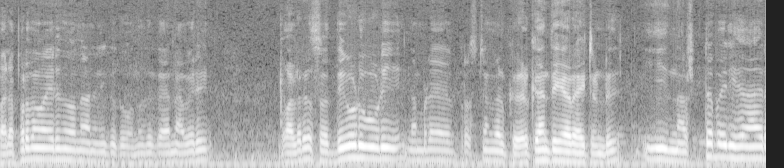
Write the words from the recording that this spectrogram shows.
ഫലപ്രദമായിരുന്നു എന്നാണ് എനിക്ക് തോന്നുന്നത്. കാരണം അവർ വളരെ ശ്രദ്ധയോടുകൂടി നമ്മുടെ പ്രശ്നങ്ങൾ കേൾക്കാൻ തയ്യാറായിട്ടുണ്ട്. ഈ നഷ്ടപരിഹാര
